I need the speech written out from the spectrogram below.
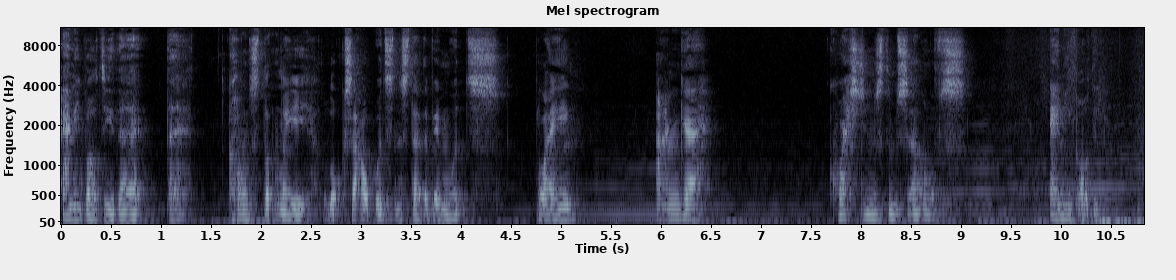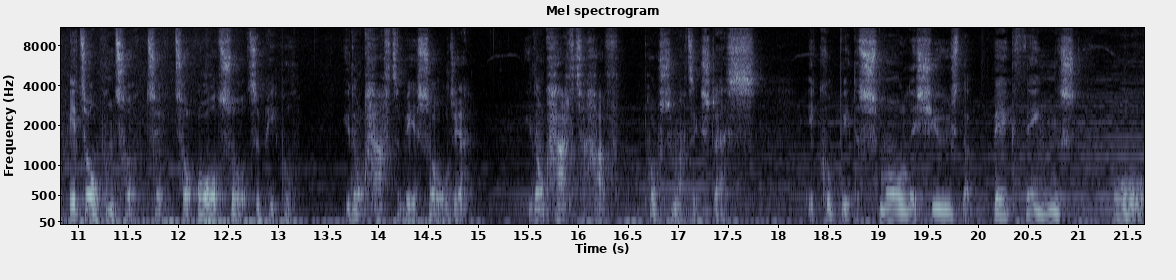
Anybody that that constantly looks outwards instead of inwards, blame, anger, questions themselves, anybody. It's open to, to, to all sorts of people. You don't have to be a soldier. You don't have to have post traumatic stress. It could be the small issues, the big things, or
